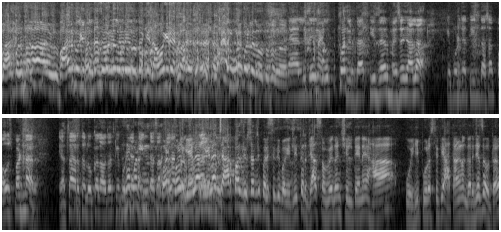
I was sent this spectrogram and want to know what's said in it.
बाहेर पडताना बाहेर बघितलं, पन्नास ऊन वेळा पडलेलं विचार येत होतं. होता की जावं की नाही बाहेर? बाहेर ऊन पडलेलं होतं सगळं नाही, हल्ली ते करतात की जर मेसेज आला की पुढच्या तीन तासात पाऊस पडणार याचा अर्थ लोक लावतात की पुढच्या पण तीन तासात पण- पाऊस पण पडणार गेल्या नाही. गेल्या चार पाच दिवसाची परिस्थिती बघितली तर ज्या संवेदनशीलतेने हा पु- ही पूरस्थिती हाताळणं गरजेचं होतं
